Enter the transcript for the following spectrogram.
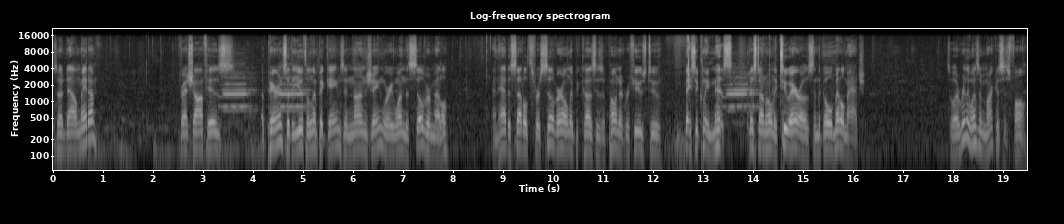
So d'Almeida, fresh off his appearance at the Youth Olympic Games in Nanjing, where he won the silver medal and had to settle for silver only because his opponent refused to basically miss, missed on only two arrows in the gold medal match. So it really wasn't Marcus's fault.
